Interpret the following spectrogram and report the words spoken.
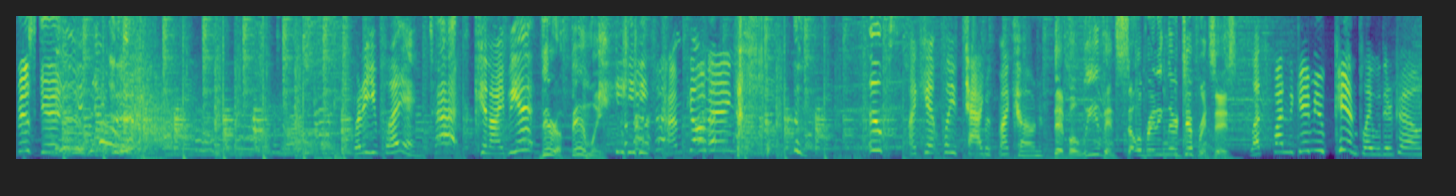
biscuit. what are you playing? Tag. Can I be it? They're a family I'm coming. Oops, I can't play tag with my cone. that believe in celebrating their differences, Let's find the game you can play with your cone.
